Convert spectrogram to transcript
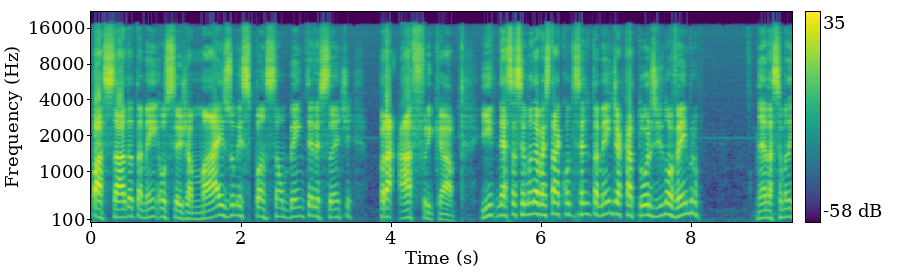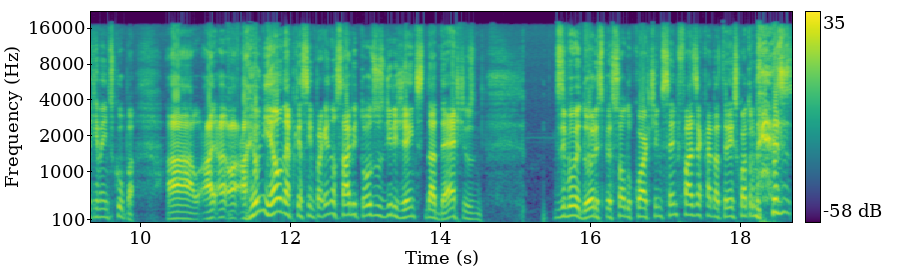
passada também, ou seja, mais uma expansão bem interessante para África. E nessa semana vai estar acontecendo também, dia 14 de novembro, né, na semana que vem, desculpa, a, a, a reunião, né? Porque assim, para quem não sabe, todos os dirigentes da Dash, os desenvolvedores, pessoal do core team sempre fazem a cada 3, 4 meses.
